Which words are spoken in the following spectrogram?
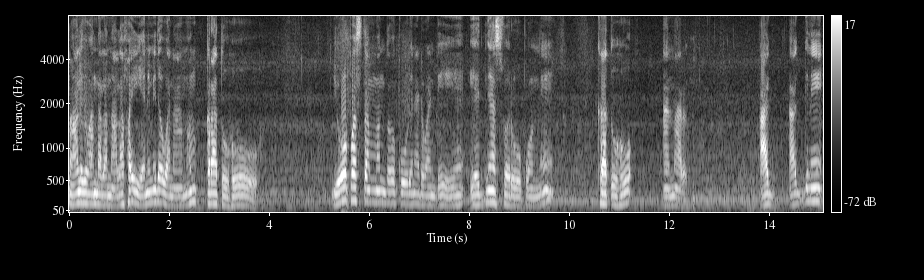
నాలుగు వందల నలభై ఎనిమిదవ నామం క్రతు యోపస్తంభంతో కూడినటువంటి యజ్ఞస్వరూపుణ్ణి క్రతు అన్నారు. అగ్ అగ్ని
